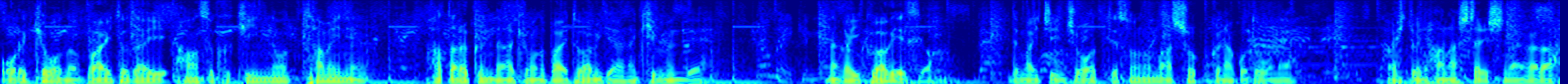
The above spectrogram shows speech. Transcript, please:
俺今日のバイト代、反則金のために働くんだな、今日のバイトはみたいな気分で、なんか行くわけですよ。で、まあ、一日終わって、そのまあショックなことをね、まあ、人に話したりしながら、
